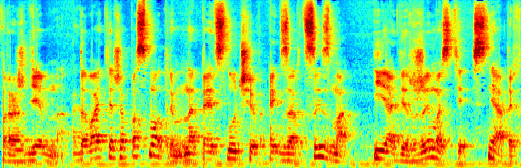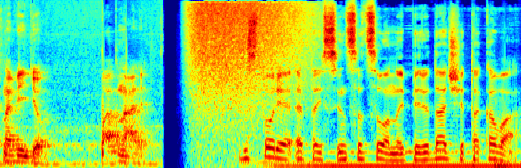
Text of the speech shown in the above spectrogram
враждебно. Давайте же посмотрим на 5 случаев экзорцизма и одержимости, снятых на видео. Погнали! История этой сенсационной передачи такова.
